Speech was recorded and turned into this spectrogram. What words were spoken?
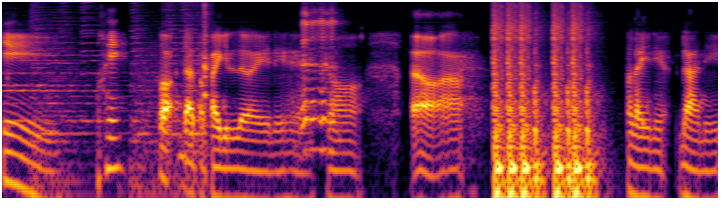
เย้โอเค ก็ด่านต่อไปกันเลยนะฮะ ก็ เอ่อ อะไรเนี่ย ด่านนี้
